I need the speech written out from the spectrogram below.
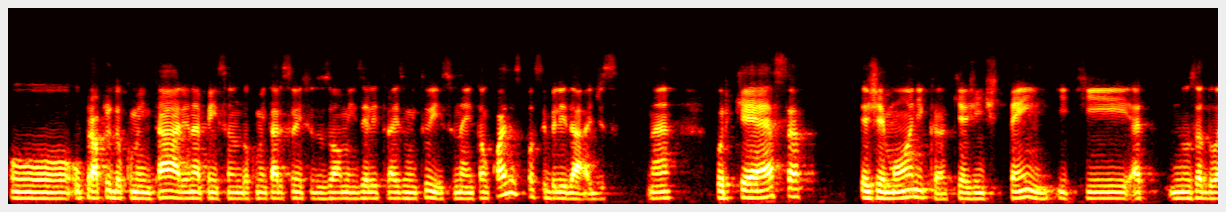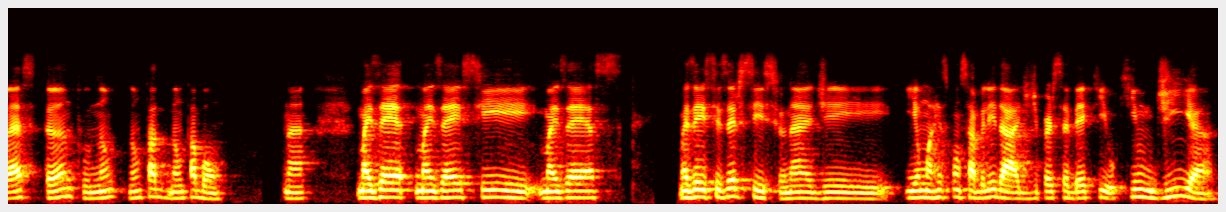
o, o próprio documentário, né, pensando no documentário Silêncio dos Homens, ele traz muito isso, né? Então, quais as possibilidades, né? Porque essa hegemônica que a gente tem e que é, nos adoece tanto, não, não, tá, não tá bom, né? Mas é, mas é esse, mas é, mas é esse exercício, né? De e é uma responsabilidade de perceber que o que um dia,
